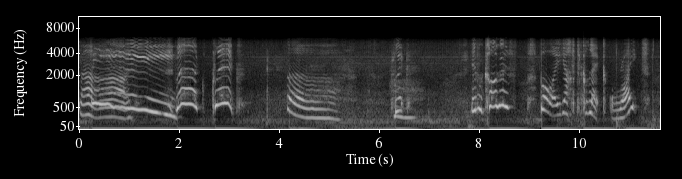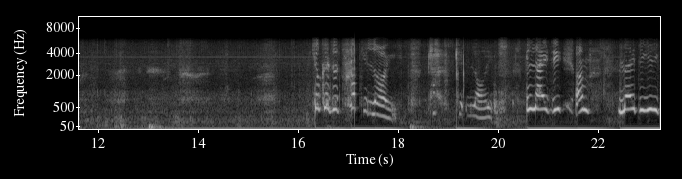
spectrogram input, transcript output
Dad. Look, click. Click. If a car goes by, you have to click, alright? Look at the traffic lights. Traffic lights. Lady, um, lady,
